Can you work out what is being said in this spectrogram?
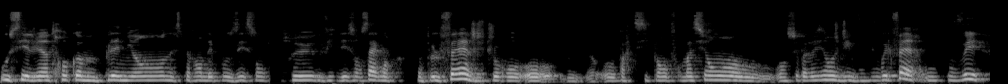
Ou si elle vient trop comme plaignant, en espérant déposer son truc, vider son sac, bon, on peut le faire. Je dis toujours aux, aux, participants en formation ou en supervision, je dis, vous pouvez le faire, vous pouvez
